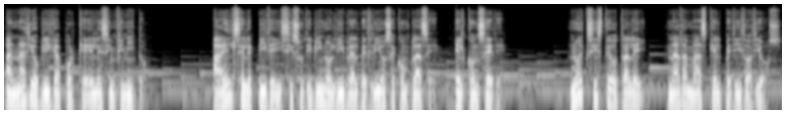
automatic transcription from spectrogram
A nadie obliga porque Él es infinito. A Él se le pide y si su divino libre albedrío se complace, Él concede. No existe otra ley, nada más que el pedido a Dios.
